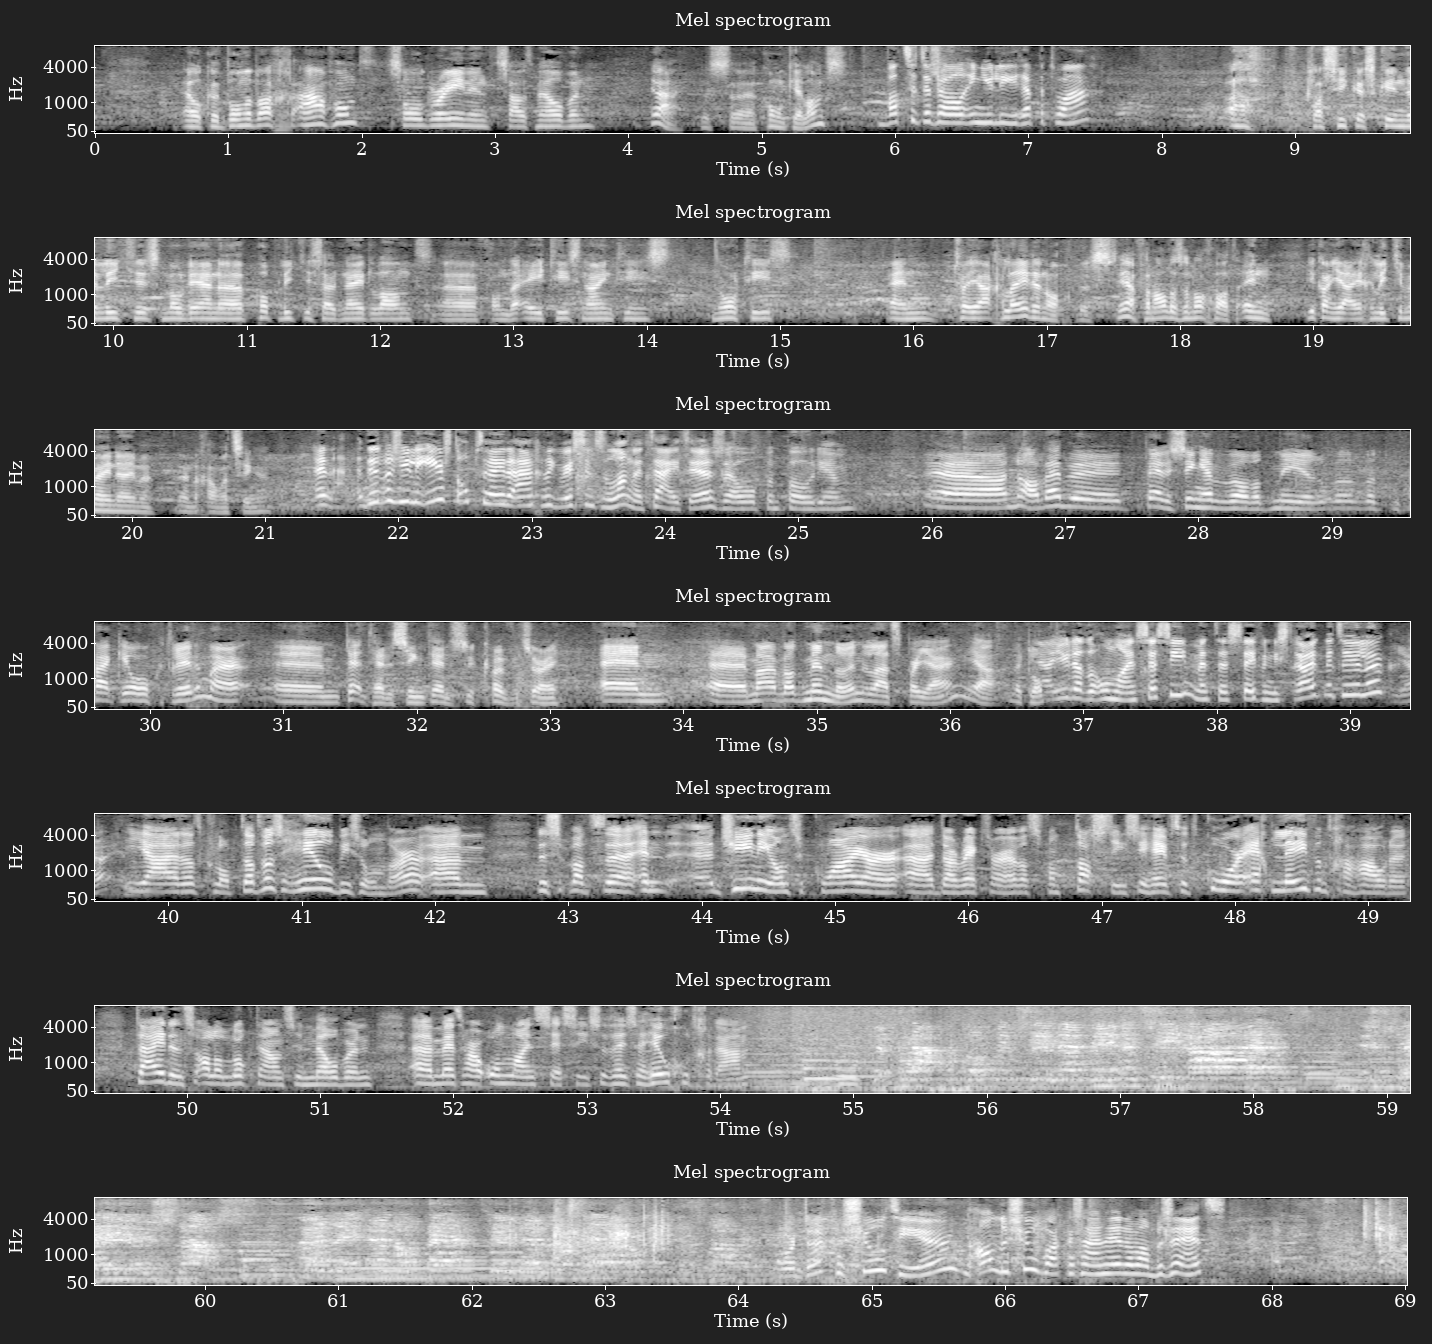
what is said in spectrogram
Elke donderdagavond, Soul Green in South Melbourne. Ja, dus eh, kom een keer langs. Wat zit er zo in jullie repertoire? Ah, klassiekers, kinderliedjes, moderne popliedjes uit Nederland. eh, van de 80s, 90s, noughties. En twee jaar geleden nog. Dus ja, van alles en nog wat. En je kan je eigen liedje meenemen. En dan gaan we het zingen. En dit was jullie eerste optreden eigenlijk weer sinds een lange tijd, hè? Zo op een podium. Ja, nou, we hebben tijdens zingen hebben we wel wat meer, wat, wat- een paar keer opgetreden, maar ehm, tij- tijdens zingen, tijdens de COVID, sorry. En, eh, maar wat minder in de laatste paar jaar, ja, dat klopt. Ja, jullie hadden een online sessie met uh, Stephanie Struik natuurlijk. Ja, dat klopt. Dat was heel bijzonder. Ehm, dus wat, eh, en eh, Jeannie, onze choir eh, director, was fantastisch. Die heeft het koor echt levend gehouden tijdens alle lockdowns in Melbourne eh, met haar online sessies. Dat heeft ze heel goed gedaan. Er wordt druk gesjoeld hier. Alle sjoelbakken zijn helemaal bezet.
